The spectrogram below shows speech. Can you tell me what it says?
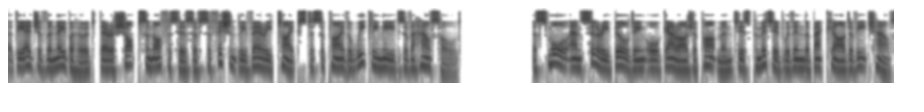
At the edge of the neighborhood, there are shops and offices of sufficiently varied types to supply the weekly needs of a household. A small ancillary building or garage apartment is permitted within the backyard of each house.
